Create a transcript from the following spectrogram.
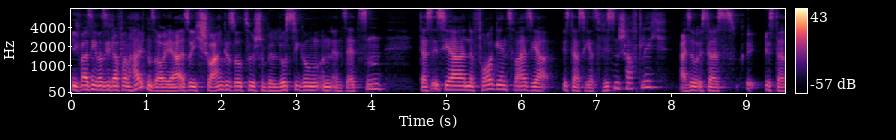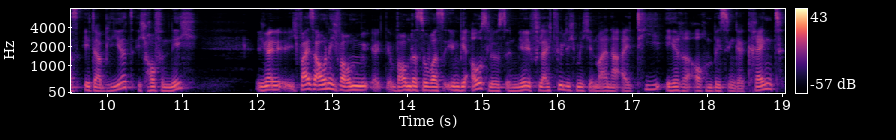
ich weiß nicht, was ich davon halten soll. Ja? Also ich schwanke so zwischen Belustigung und Entsetzen. Das ist ja eine Vorgehensweise, ja, ist das jetzt wissenschaftlich? Also ist das, ist das etabliert? Ich hoffe nicht. Ich, ich weiß auch nicht, warum, warum das sowas irgendwie auslöst in mir. Vielleicht fühle ich mich in meiner IT-Ehre auch ein bisschen gekränkt.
